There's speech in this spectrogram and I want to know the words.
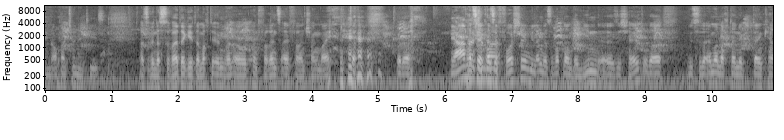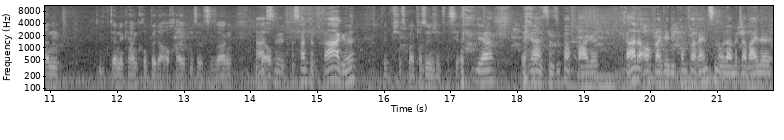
und Opportunities. Also wenn das so weitergeht, dann macht ihr irgendwann eure Konferenz einfach in Chiang Mai. oder Ja, kannst du kannst du dir vorstellen, wie lange das überhaupt noch in Berlin äh, sich hält? Oder willst du da immer noch deine, dein Kern, deine Kerngruppe da auch halten sozusagen? Da Das ist eine interessante Frage. würde mich jetzt mal persönlich interessieren. Ja, ja, das ist eine super Frage. Gerade auch, weil wir die Konferenzen oder mittlerweile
